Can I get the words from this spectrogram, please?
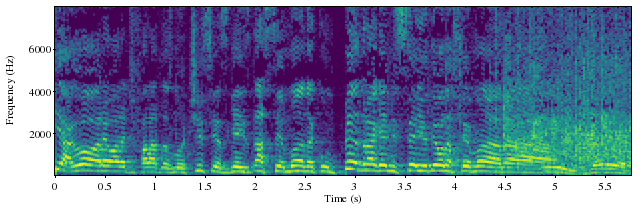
E agora é hora de falar das notícias gays da semana com Pedro HMC e o Deu na Semana. Ui, galera.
